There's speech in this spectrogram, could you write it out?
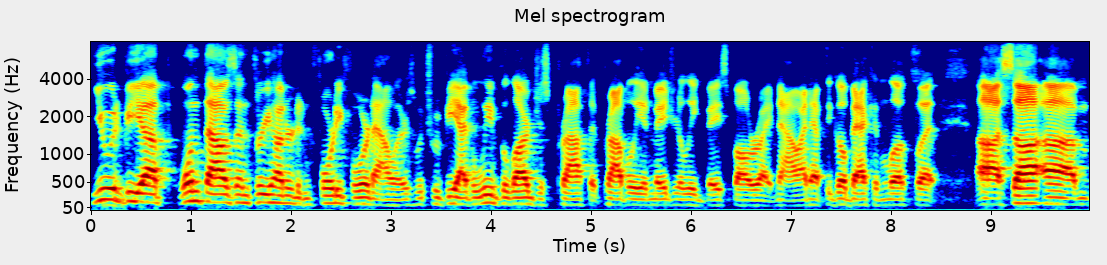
you would be up one thousand three hundred and forty-four dollars, which would be, I believe, the largest profit probably in Major League Baseball right now. I'd have to go back and look, but uh, saw um,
